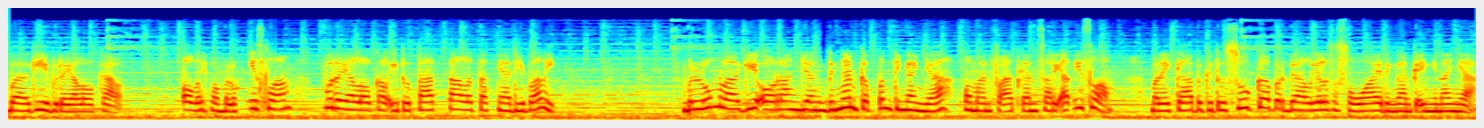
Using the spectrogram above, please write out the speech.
bagi budaya lokal. Oleh pemeluk Islam, budaya lokal itu tata letaknya di balik. Belum lagi orang yang dengan kepentingannya memanfaatkan syariat Islam – mereka begitu suka berdalil sesuai dengan keinginannya.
